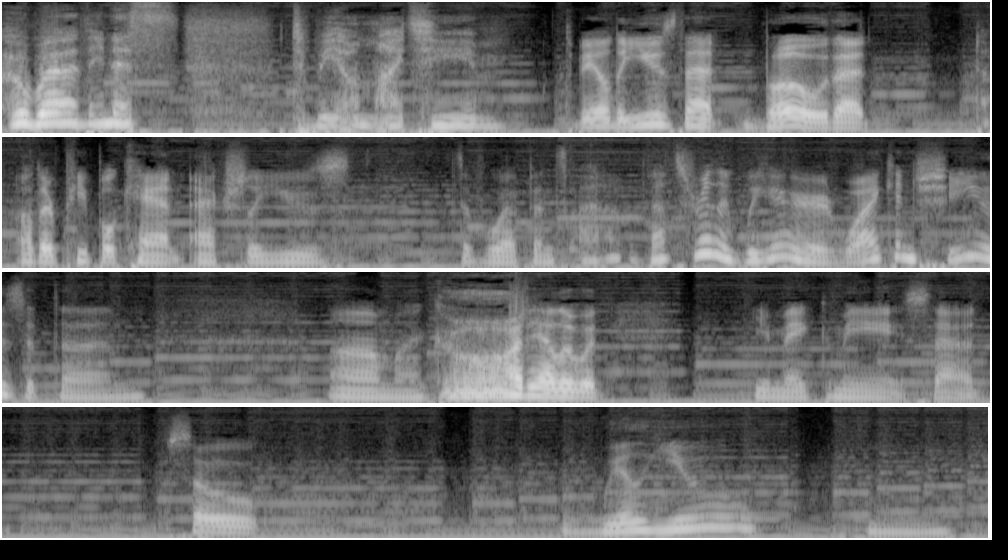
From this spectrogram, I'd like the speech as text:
her worthiness to be on my team. To be able to use that bow that other people can't actually use the weapons. I don't- that's really weird. Why can she use it then? Oh my god, Eliwood. You make me sad. So, will you? Hmm.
